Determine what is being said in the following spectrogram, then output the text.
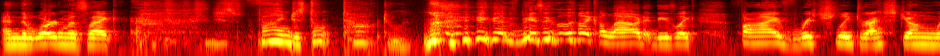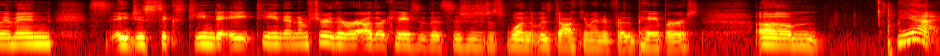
And the warden was like, just fine, just don't talk to him. basically like allowed it. These like five richly dressed young women, ages 16 to 18. And I'm sure there were other cases of this. This is just one that was documented for the papers. Um, yeah,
